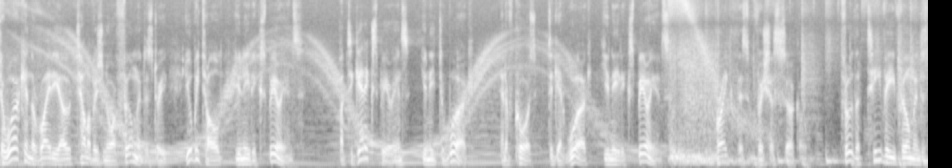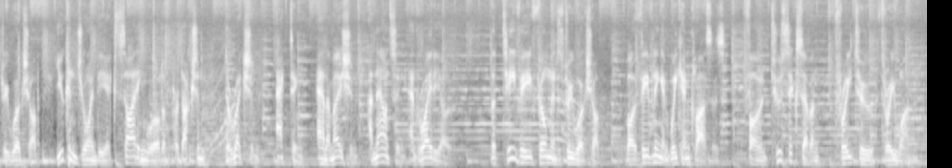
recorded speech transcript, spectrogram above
To work in the radio, television, or film industry, you'll be told you need experience. But to get experience, you need to work. And of course, to get work, you need experience. Break this vicious circle. Through the TV Film Industry Workshop, you can join the exciting world of production, direction, acting, animation, announcing, and radio. The TV Film Industry Workshop, both evening and weekend classes. Phone 267 3231.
